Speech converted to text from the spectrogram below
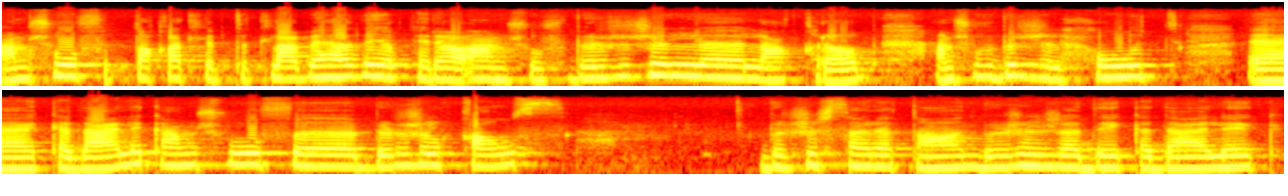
عم شوف الطاقات اللي بتطلع بهذه القراءة عم شوف برج العقرب عم شوف برج الحوت كذلك عم شوف برج القوس. برج السرطان برج الجدي كذلك.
